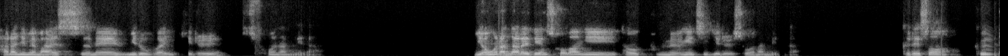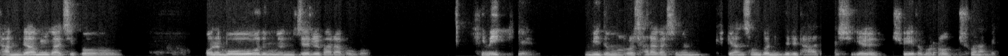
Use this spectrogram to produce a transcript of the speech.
하나님의 말씀에 위로가 있기를 소원합니다. 영원한 나라에 대한 소망이 더욱 분명해지기를 소원합니다. 그래서 그 담대함을 가지고 오늘 모든 문제를 바라보고 힘있게 믿음으로 살아가시는 귀한 성도님들이 다 되시길 주의 이름으로 축원합니다.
